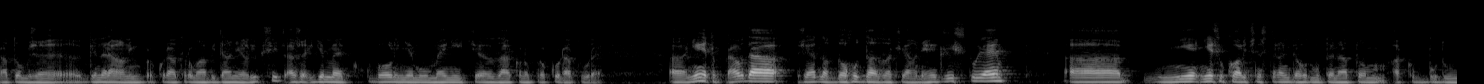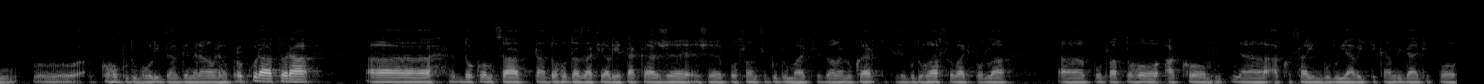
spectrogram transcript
na tom, že generálnym prokurátorom má byť Daniel Lipšic a že ideme kvôli nemu meniť eh, zákon o prokuratúre. Eh, nie je to pravda, žiadna dohoda zatiaľ neexistuje. Nie, nie sú koaličné strany dohodnuté na tom, ako budú, koho budú voliť za generálneho prokurátora Dokonca tá dohoda zatiaľ je taká, že, že poslanci budú mať zelenú kartu, čiže budú hlasovať podľa, podľa toho, ako, ako sa im budú javiť tí kandidáti po,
